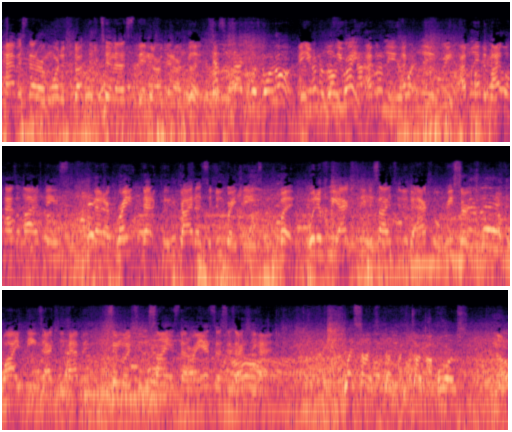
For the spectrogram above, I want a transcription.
habits that are more destructive to us than are than are good. That's exactly what's going on. And you're Remember, completely right. I your I completely agree. I believe the Bible has a lot of things that are great that can guide us to do great things. But what if we actually decided to do the actual research of why things actually happen, similar to the science that our ancestors actually had? What science you talking about? You talking about Moors? No,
